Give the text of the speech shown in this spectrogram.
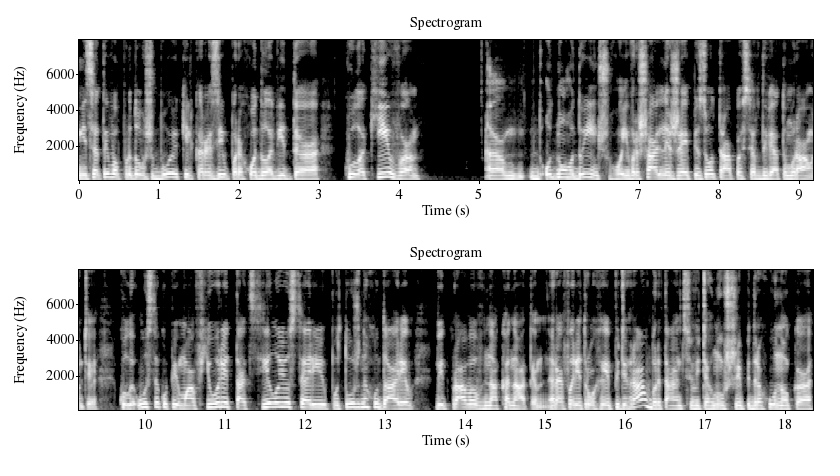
ініціатива впродовж бою кілька разів переходила від е, кулаків одного до іншого. І вирішальний же епізод трапився в дев'ятому раунді, коли Усик упіймав Ф'юрі та цілою серією потужних ударів відправив на канати. Рефері трохи підіграв британцю, відтягнувши підрахунок е,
